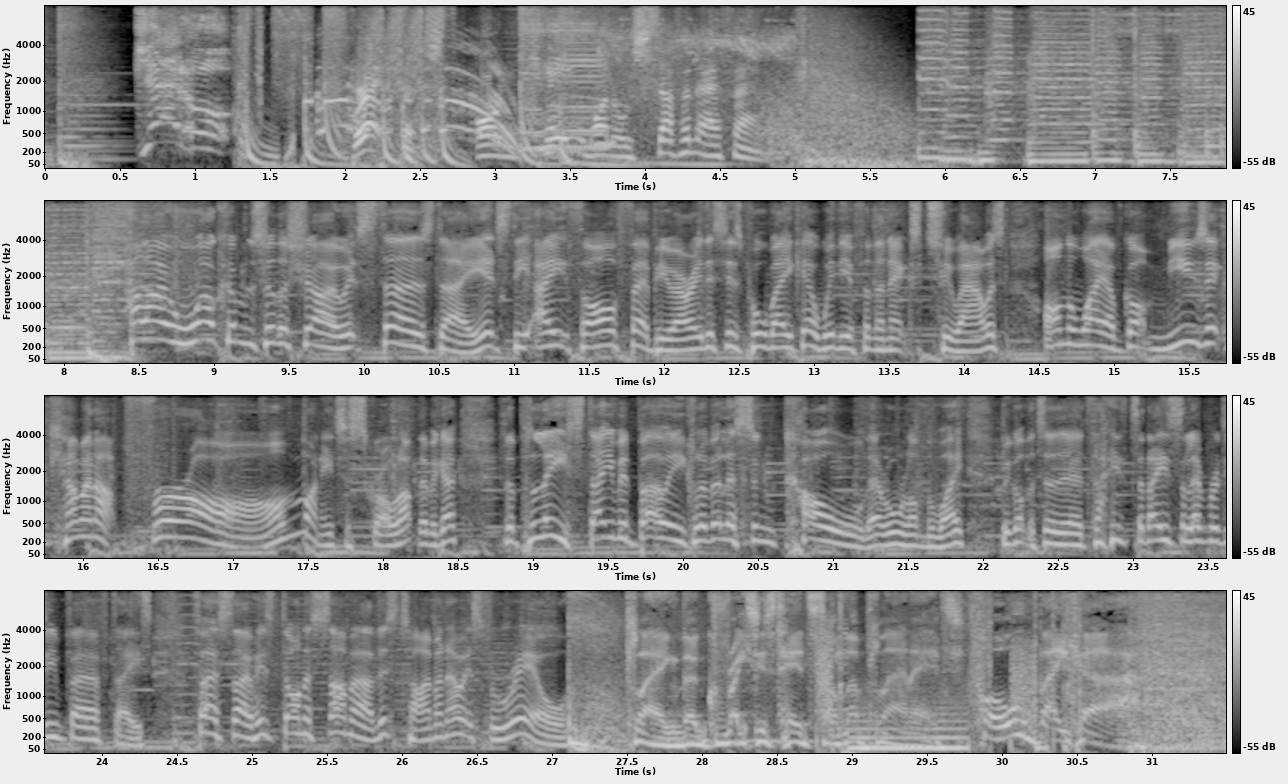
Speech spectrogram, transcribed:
Get up! Breakfast on K107 FM. Welcome to the show. It's Thursday. It's the 8th of February. This is Paul Baker with you for the next two hours. On the way, I've got music coming up from. I need to scroll up. There we go. The Police, David Bowie, Clavillis, and Cole. They're all on the way. We've got the today's, today's celebrity birthdays. First, though, here's Donna Summer. This time, I know it's for real. Playing the greatest hits on the planet. Paul Baker.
